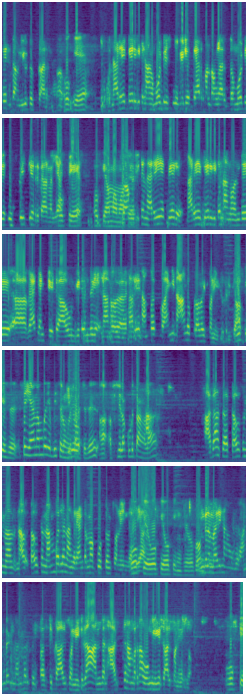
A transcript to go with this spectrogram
பேர் இருக்காங்க யூடியூப் காரங்க. ஓகே நிறைய பேர்கிட்ட நாங்க மோட்டிவேஷன் வீடியோ ஷேர் பண்றவங்களா இருக்கோம் மோட்டிவேஷன் ஸ்பீக்கர் இருக்காங்க இல்லையா? ஓகே ஓகே ஆமா ஆமா அவங்க கிட்ட நிறைய பேர் நிறைய பேர்கிட்ட நாங்க வந்து வேக்கன்ட் கேட்டு அவங்க கிட்ட இருந்து நாங்க நிறைய நம்பர்ஸ் வாங்கி நாங்க ப்ரொவைட் பண்ணிட்டு இருக்கோம். ஓகே சார் சார் என் நம்பர் எப்படி சார் உங்களுக்கு கிடைச்சது? அஃபிஷியலாக கொடுத்தாங்களா? அதான் சார் தௌசண்ட் தௌசண்ட் நம்பர்ல நாங்க ரேண்டமா கூப்பிட்டோம்னு சொன்னீங்க? ஓகே ஓகே ஓகேங்க சார் ஓகே உங்களை மாதிரி நான் ஒரு ஹண்ட்ரட் நம்பருக்கு ஃபர்ஸ்ட் கால் பண்ணிட்டு தான் அந்த அடுத்த நம்பர் தான் உங்களுக்கே கால் பண்ணியிருந்தோம் ஓகே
